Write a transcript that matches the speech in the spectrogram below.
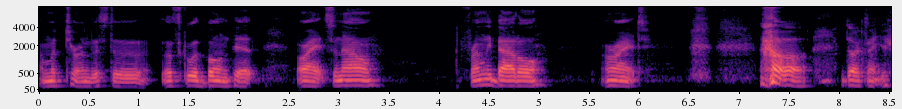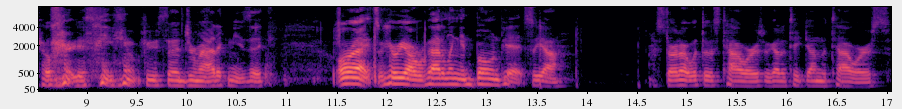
I'm going to turn this to, let's go with Bone Pit. Alright, so now, friendly battle, alright. oh, Dark Knight, you're hilarious. you said dramatic music. Alright, so here we are, we're battling in Bone Pit, so yeah. Start out with those towers, we gotta take down the towers.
